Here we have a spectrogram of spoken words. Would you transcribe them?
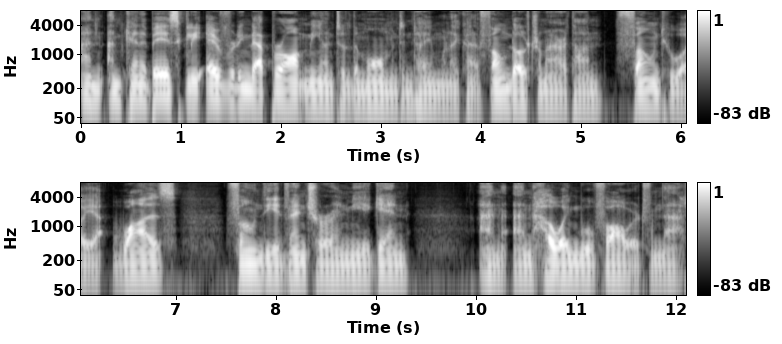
and and kind of basically everything that brought me until the moment in time when I kind of found ultramarathon, found who I was, found the adventurer in me again, and and how I move forward from that.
